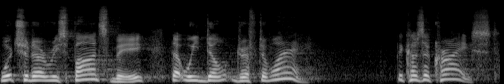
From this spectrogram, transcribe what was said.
What should our response be that we don't drift away? because of Christ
